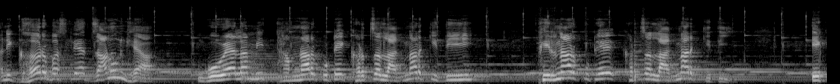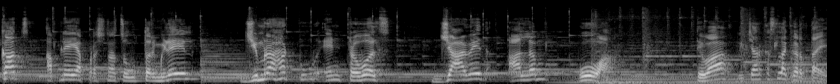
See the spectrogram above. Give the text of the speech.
आणि घर बसल्या जाणून घ्या गोव्याला मी थांबणार कुठे खर्च लागणार किती? फिरणार कुठे खर्च लागणार किती? एकाच आपल्या या प्रश्नाचं उत्तर मिळेल जिमराहट tour and travels Javed Alam Goa. तेव्हा विचार कसला करताय?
